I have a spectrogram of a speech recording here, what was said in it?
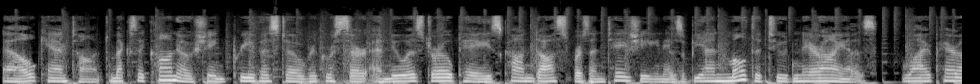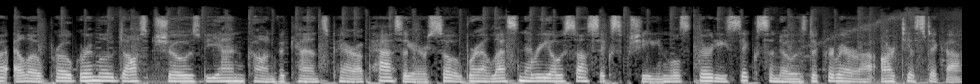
El cantante mexicano sin previsto regresar a nuestro país con dos presentaciones bien multitudinarias, y para ello programa dos shows bien convocantes para pasear sobre el escenario sus excepcionales 36 años de carrera artística.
